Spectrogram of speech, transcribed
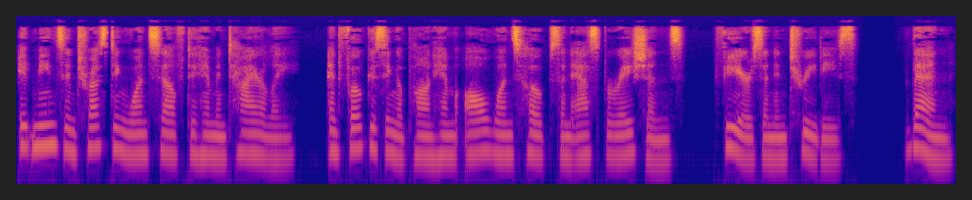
It means entrusting oneself to Him entirely, and focusing upon Him all one's hopes and aspirations, fears and entreaties. Then,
